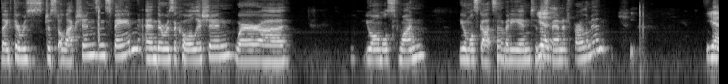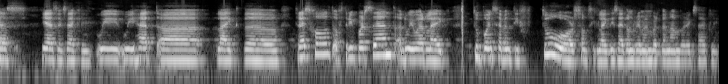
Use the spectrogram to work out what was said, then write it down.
like there was just elections in Spain, and there was a coalition where uh, you almost won. You almost got somebody into the yes. Spanish Parliament. Yes, yes, exactly. We we had uh, like the threshold of three percent, and we were like two point seventy two or something like this. I don't remember the number exactly.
